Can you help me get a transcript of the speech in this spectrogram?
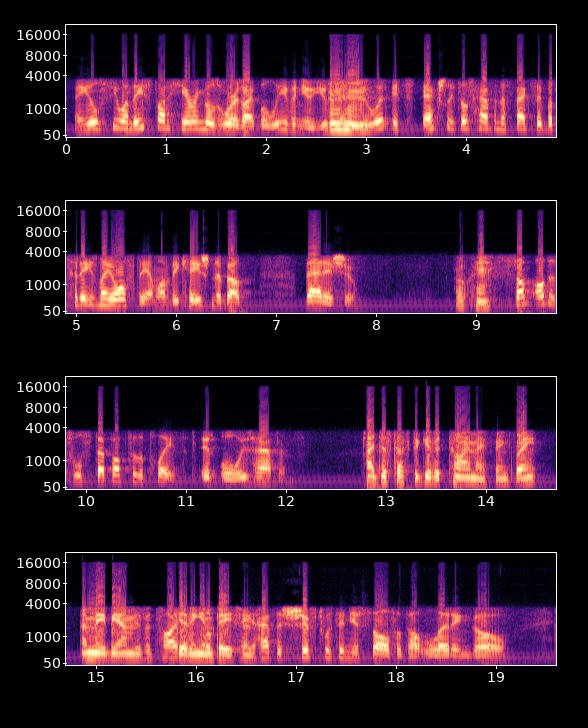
And you'll see when they start hearing those words, "I believe in you. You can Mhm. do it." It's actually it does have an effect. Say, but today's my off day. I'm on vacation about that issue. Okay. Some others will step up to the plate. It always happens. I just have to give it time, I think, right? And maybe I'm Give it time. getting look, impatient. Have the shift within yourself about letting go.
